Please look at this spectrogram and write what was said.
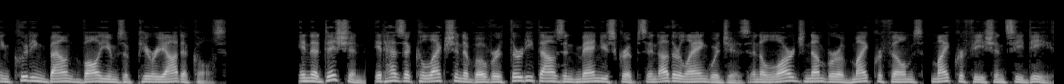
including bound volumes of periodicals. In addition, it has a collection of over 30,000 manuscripts in other languages and a large number of microfilms, microfiche and CDs.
